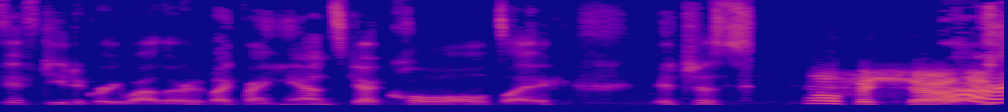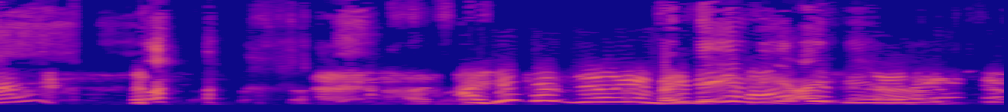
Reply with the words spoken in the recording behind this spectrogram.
50 degree weather. Like my hands get cold. Like it just well, for sure. Yeah. Are you Brazilian? Maybe, Maybe you are Brazilian. I,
